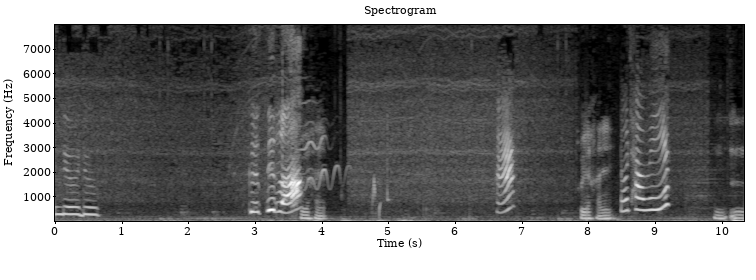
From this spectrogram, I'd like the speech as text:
นดูดูคือสิรักคุยกับใครฮะคุยกับใครดูทวิตอืมอืม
